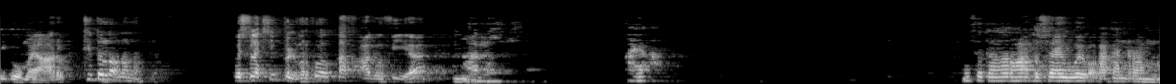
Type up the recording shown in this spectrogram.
iki omeh Arif. Ditentok Nabi. Wis fleksibel, mereka taf alu fiha. Kayak Sudah orang atau saya kok kakan ram.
